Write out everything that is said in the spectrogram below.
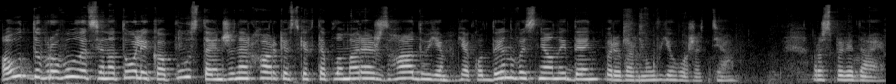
А от доброволець Анатолій Капуста, інженер харківських тепломереж, згадує, як один весняний день перевернув його життя. Розповідає,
